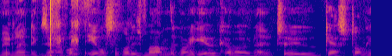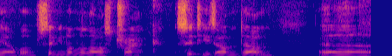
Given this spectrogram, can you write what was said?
Moonlandinz album, he also got his mum, the great Yoko Ono, to guest on the album, singing on the last track, Cities Undone. Uh,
